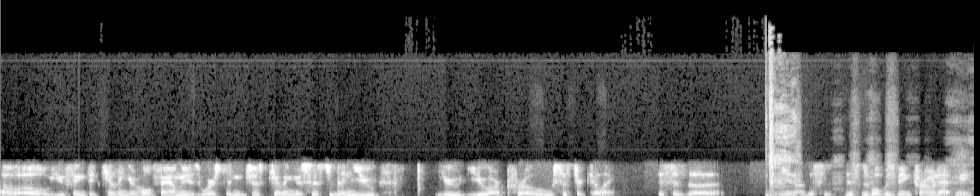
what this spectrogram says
Oh, oh, you think that killing your whole family is worse than just killing your sister? Then you, you, you are pro sister killing. This is the, you know, this is this is what was being thrown at me,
